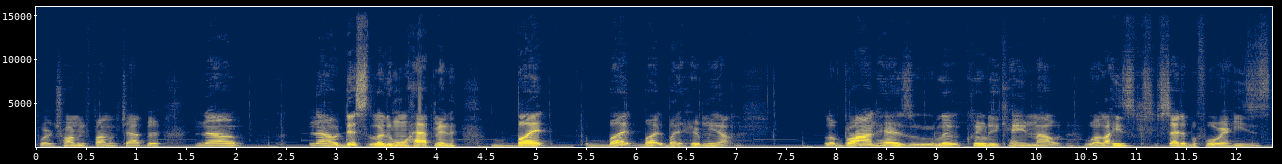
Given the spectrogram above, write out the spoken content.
for a charming final chapter. Now, now this literally won't happen, but but but but hear me out. LeBron has clearly came out well. Like he's said it before, and he's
